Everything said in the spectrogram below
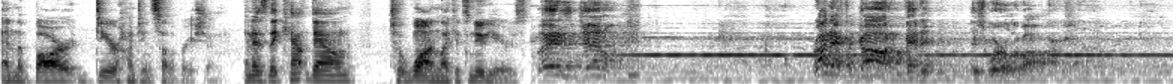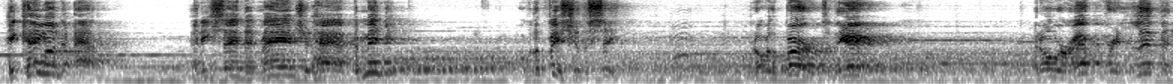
and the bar deer hunting celebration. And as they count down to one, like it's New Year's, Ladies and gentlemen, right after God invented this world of ours, he came unto Adam and he said that man should have dominion over the fish of the sea and over the birds of the air and over every living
